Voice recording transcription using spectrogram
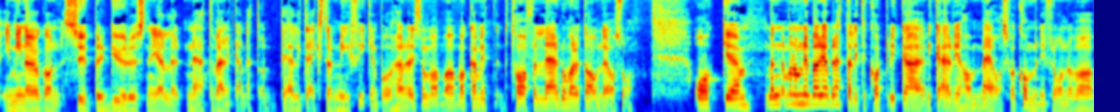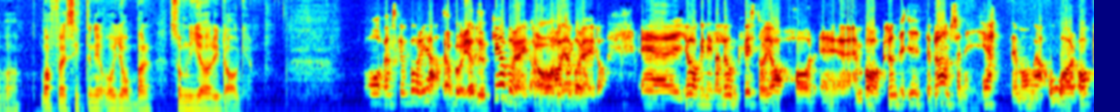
i mina ögon, supergurus när det gäller nätverkandet. Och det är jag lite extra nyfiken på. Här är liksom, vad, vad, vad kan vi ta för lärdomar av det och så? Och, eh, men, men om ni börjar berätta lite kort, vilka, vilka är vi har med oss? Var kommer ni ifrån och vad, varför sitter ni och jobbar som ni gör idag? Och vem ska vi börja? Jag börjar du. Ska jag börja idag? Ja, Ja, jag börjar idag. Eh, jag är Gunilla Lundqvist och jag har eh, en bakgrund i IT-branschen i jättemånga år. Och,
